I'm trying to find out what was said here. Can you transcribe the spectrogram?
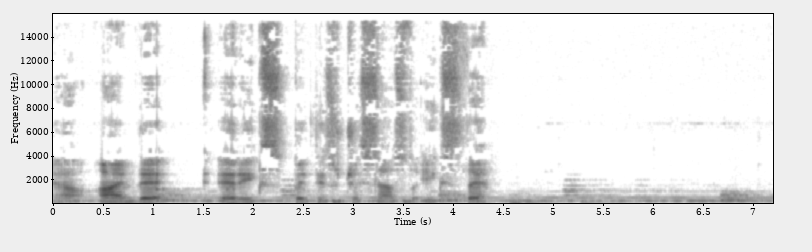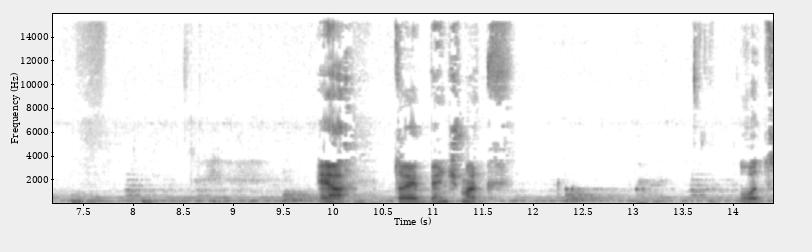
Evo, AMD RX 5700 XT. Evo, to je benchmark od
